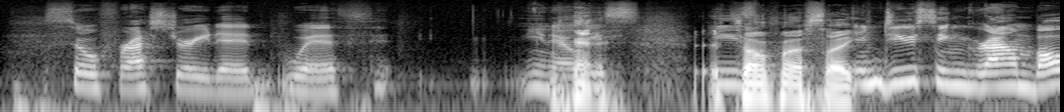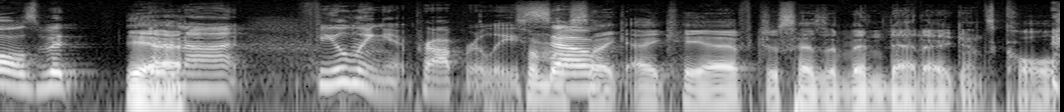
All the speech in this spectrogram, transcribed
so frustrated with, you know, he's, it's he's almost like inducing ground balls, but Yeah. they're not fielding it properly. It's so almost like IKF just has a vendetta against Cole.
